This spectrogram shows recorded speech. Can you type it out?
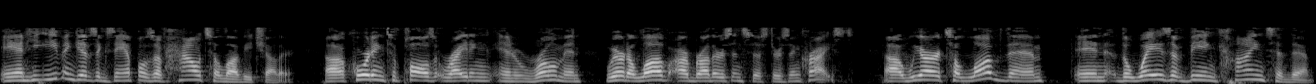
and he even gives examples of how to love each other. Uh, according to Paul's writing in Roman, we are to love our brothers and sisters in Christ. Uh, we are to love them in the ways of being kind to them.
